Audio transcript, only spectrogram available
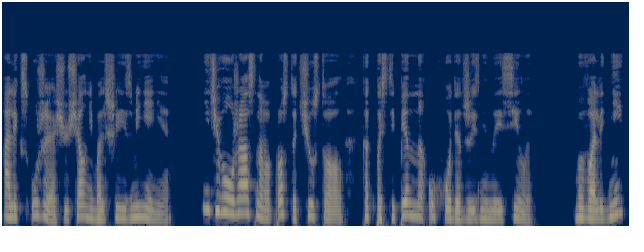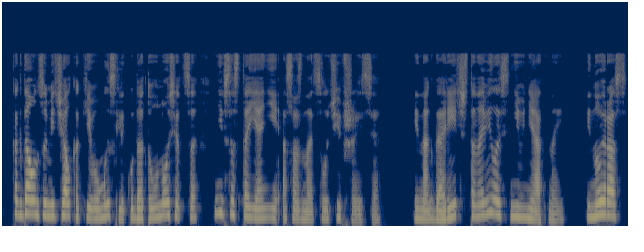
Алекс уже ощущал небольшие изменения. Ничего ужасного, просто чувствовал, как постепенно уходят жизненные силы. Бывали дни, когда он замечал, как его мысли куда-то уносятся, не в состоянии осознать случившееся. Иногда речь становилась невнятной, иной раз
